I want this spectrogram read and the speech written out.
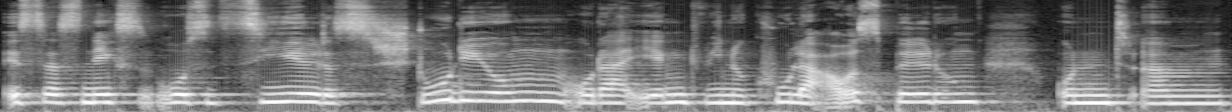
ist das nächste große Ziel das Studium oder irgendwie eine coole Ausbildung. Und ähm,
